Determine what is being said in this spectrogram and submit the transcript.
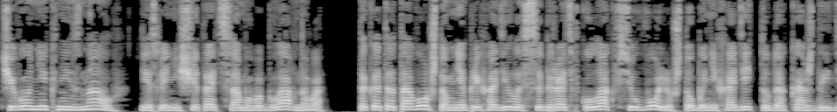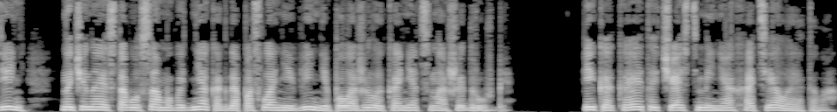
Чего Ник не знал, если не считать самого главного, так это того, что мне приходилось собирать в кулак всю волю, чтобы не ходить туда каждый день, начиная с того самого дня, когда послание Винни положило конец нашей дружбе. И какая-то часть меня хотела этого.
